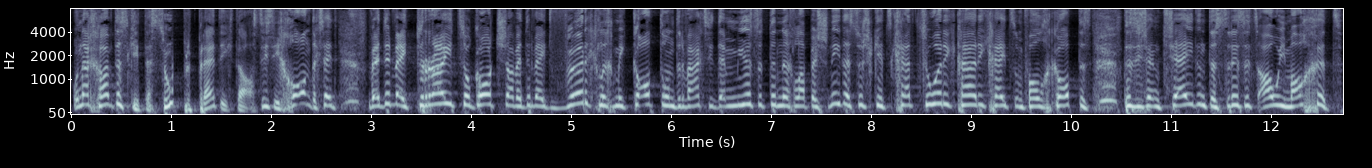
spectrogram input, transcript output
Und dann kommt, es gibt eine super Predigt das. Die sind gekommen und gesagt, wenn ihr wollt treu zu Gott stehen, wenn ihr wirklich mit Gott unterwegs sein, dann müsst ihr euch beschneiden, sonst gibt es keine Zugehörigkeit zum Volk Gottes. Das ist entscheidend, dass ihr das jetzt alle macht.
